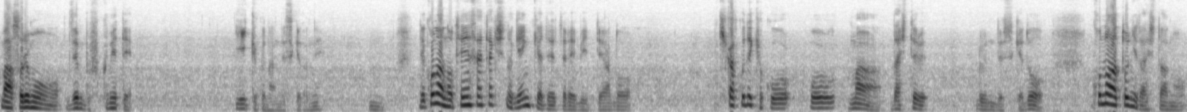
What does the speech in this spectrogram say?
まあそれも全部含めていい曲なんですけどね、でこのあの「天才たけしの元気が出るテレビ」ってあの企画で曲ををまあ出してるんですけどこの後に出したあの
